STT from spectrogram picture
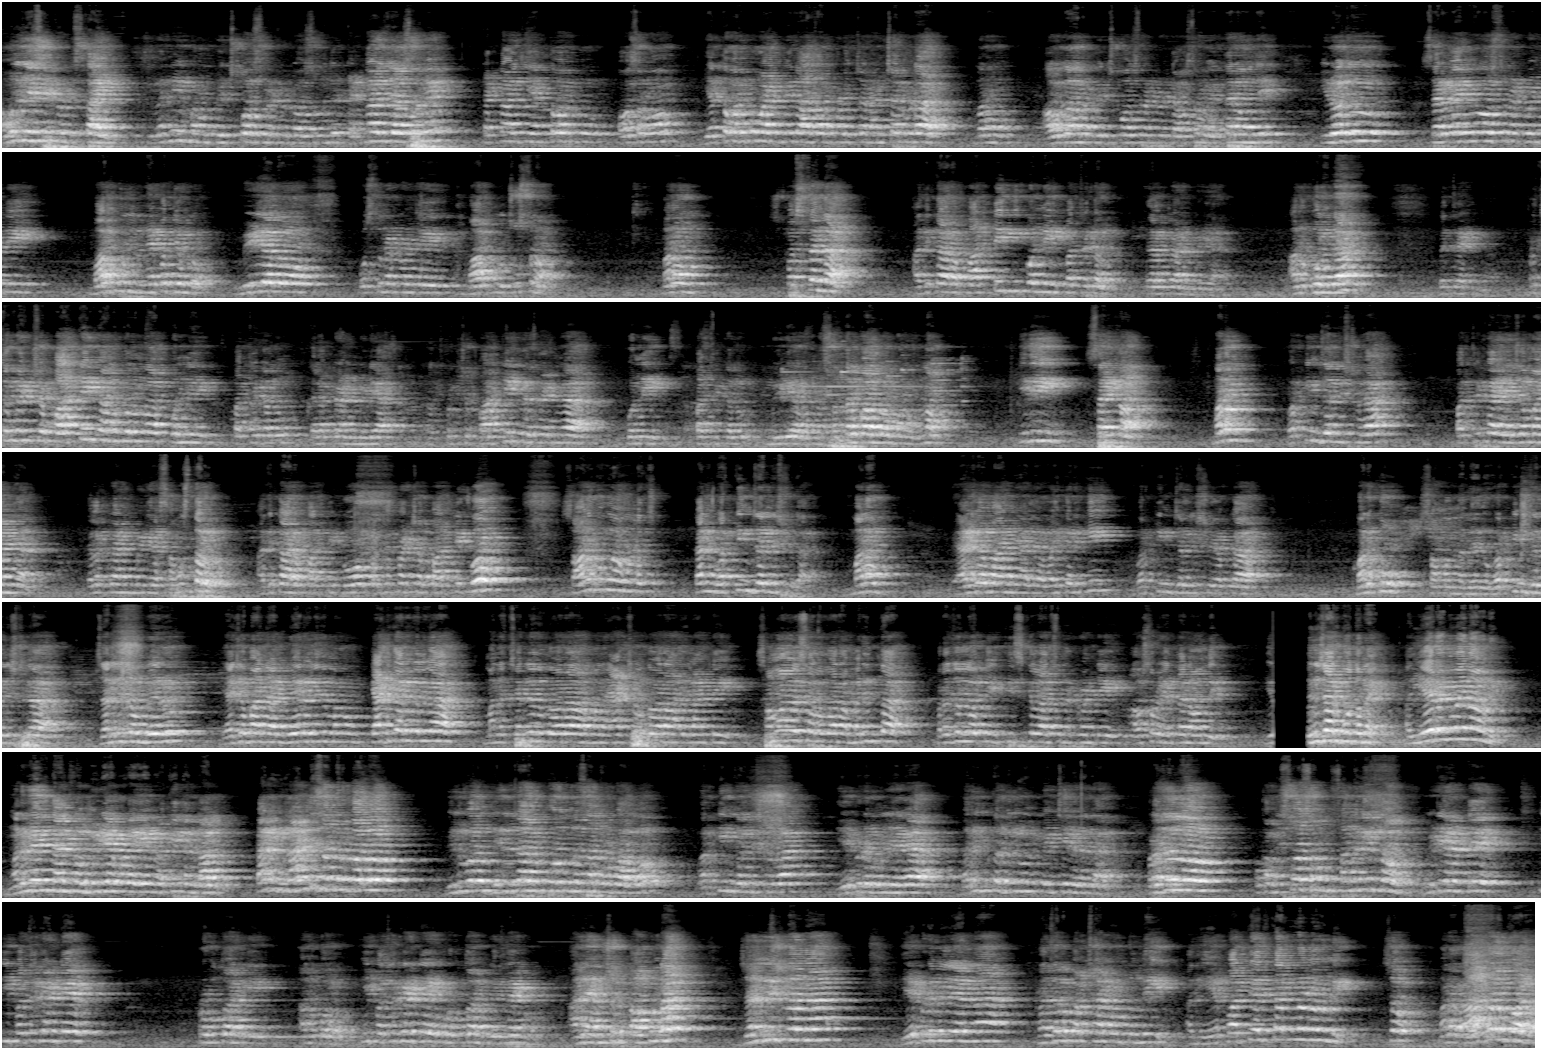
అమలు చేసేటువంటి స్థాయి ఇవన్నీ మనం పెంచుకోవాల్సినటువంటి అవసరం ఉంది. టెక్నాలజీ అవసరమే. టెక్నాలజీ ఎంతవరకు అవసరమో ఎంతవరకు వాటి మీద ఆధారపడవచ్చు అనే అంశాలు కూడా మనం అవగాహన పెంచుకోవాల్సినటువంటి అవసరం ఎంతైనా ఉంది. ఈరోజు సర్వేగా వస్తున్నటువంటి మార్పుల నేపథ్యంలో మీడియాలో వస్తున్నటువంటి మార్పులు చూస్తున్నాం. మనం స్పష్టంగా అధికార పార్టీకి కొన్ని పత్రికలు ఎలక్ట్రానిక్ మీడియా అనుకూలంగా వ్యతిరేకంగా. ప్రతిపక్ష పార్టీకి అనుకూలంగా కొన్ని పత్రికలు ఎలక్ట్రానిక్ మీడియా ప్రతిపక్ష పార్టీకి వ్యతిరేకంగా కొన్ని పత్రికలు మీడియా ఉన్న సందర్భాల్లో మనం ఉన్నాం. ఇది సరికాదు మనం వర్కింగ్ జర్నలిస్టుగా పత్రికా యాజమాన్యాలు ఎలక్ట్రానిక్ మీడియా సంస్థలు అధికార పార్టీకో ప్రతిపక్ష పార్టీకో సానుకూలంగా ఉండొచ్చు. కానీ వర్కింగ్ జర్నలిస్టుగా మనం యాజమాన్యాల వైఖరికి వర్కింగ్ జర్నలిస్ట్ యొక్క మనకు సంబంధం లేదు. వర్కింగ్ జర్నలిస్ట్గా జర్నలిజం వేరు యాజమాన్యాలు వేరు అనేది మనం కేటగారికల్గా మన చర్యల ద్వారా మన యాక్షన్ ద్వారా ఇలాంటి సమావేశాల ద్వారా మరింత ప్రజల్లోకి తీసుకెళ్ళాల్సినటువంటి అవసరం ఎంతైనా ఉంది. దిగజారిపోతున్నాయి అది ఏ రంగమైనా ఉంది. మనమే దాంట్లో మీడియా కూడా ఏం అతీతం కాదు. కానీ ఇలాంటి సందర్భాల్లో విలువలు దిగజారిపోతున్న సందర్భాల్లో వర్కింగ్ జర్నలిస్టుగా ఏపీడబ్ల్యూగా మరింత విలువలు పెంచే విధంగా ప్రజల్లో ఒక విశ్వాసం సంఘటిస్తా మీడియా అంటే ఈ పత్రిక అంటే ప్రభుత్వానికి అనుకూలం. ఈ పత్రిక అంటే ప్రభుత్వానికి వ్యతిరేకం అనే అంశం కాకుండా జర్నలిస్టులన్నా ఏపీడబ్ల్యూ అయినా ప్రజల పక్షాన ఉంటుంది. అది ఏ పార్టీ అధికారంలోనే ఉంది. సో మన రాతల ద్వారా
